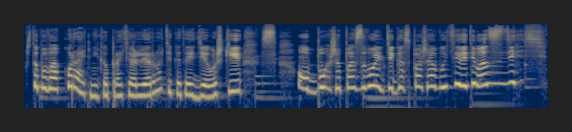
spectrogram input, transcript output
чтобы вы аккуратненько протерли ротик этой девушки с... О боже, позвольте, госпожа, вытереть вас здесь!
